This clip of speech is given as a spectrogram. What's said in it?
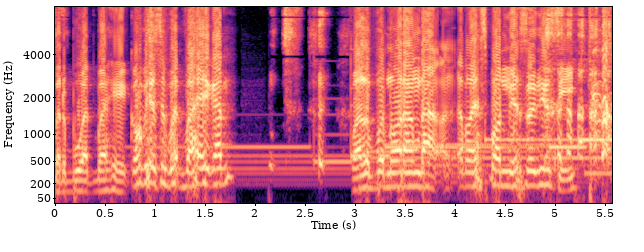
berbuat baik. Kok biasa buat baik kan? Walaupun orang tak respon biasanya sih.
